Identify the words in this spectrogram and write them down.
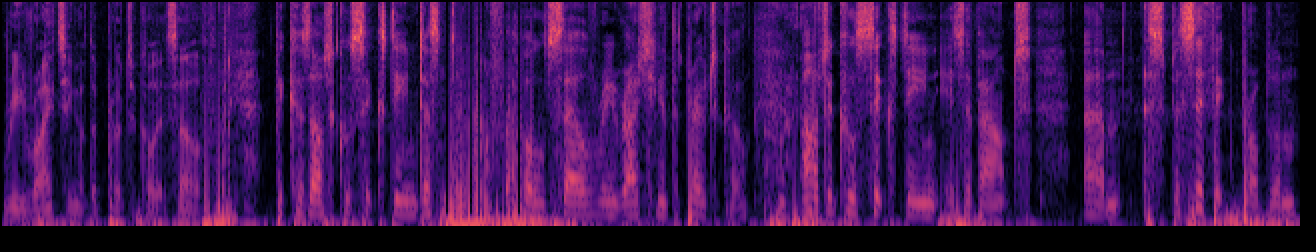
rewriting of the protocol itself? Because Article 16 doesn't allow for a wholesale rewriting of the protocol. Article 16 is about um, a specific problem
